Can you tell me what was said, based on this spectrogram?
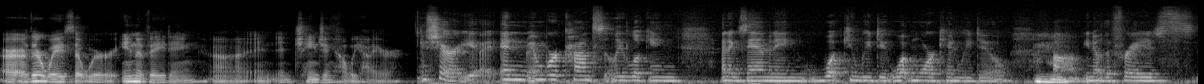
are, are there ways that we're innovating uh, and, and changing how we hire? Sure, yeah, and and we're constantly looking and examining what can we do, what more can we do. Mm-hmm. Um, you know, the phrase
